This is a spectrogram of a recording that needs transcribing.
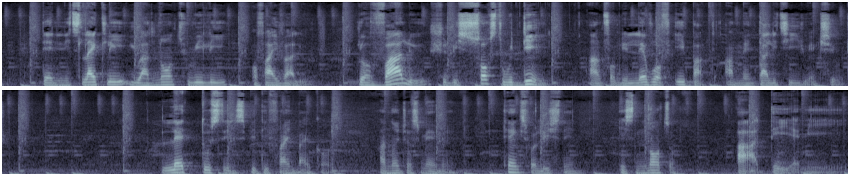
then it's likely you are not really of high value. Your value should be sourced within and from the level of impact and mentality you exude. Let those things be defined by God and not just mere men. Thanks for listening. It's not a DME.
